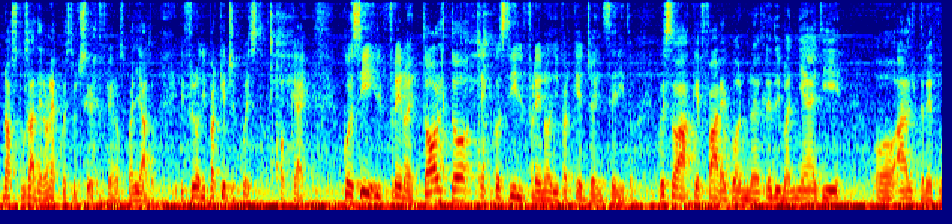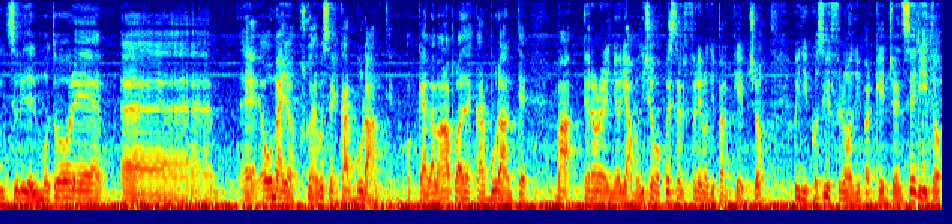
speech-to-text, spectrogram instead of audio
no scusate non è questo il freno sbagliato. Il freno di parcheggio è questo ok. Così il freno è tolto e così il freno di parcheggio è inserito. Questo ha a che fare con credo i magneti o altre funzioni del motore eh, eh, o meglio scusate questo è il carburante ok la manopola del carburante ma per ora ignoriamo. Dicevo questo è il freno di parcheggio quindi così il freno di parcheggio è inserito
